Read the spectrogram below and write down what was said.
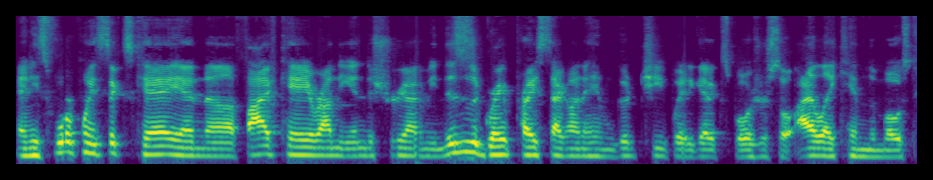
and he's 4.6k and uh 5k around the industry. I mean, this is a great price tag on him. Good cheap way to get exposure. So I like him the most.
